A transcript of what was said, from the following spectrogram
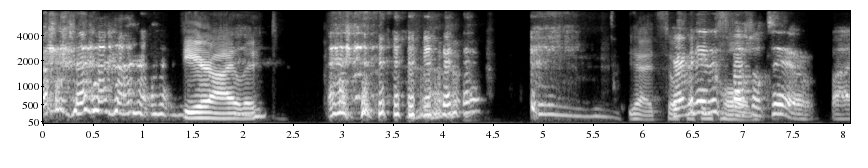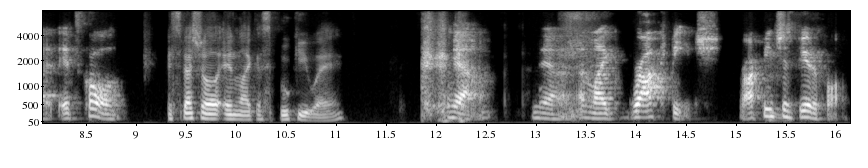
Deer Island. Yeah, it's so fucking is cold. special too, but it's cold. It's special in like a spooky way. Yeah. Yeah. And like Rock Beach. Rock Beach mm. is beautiful,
